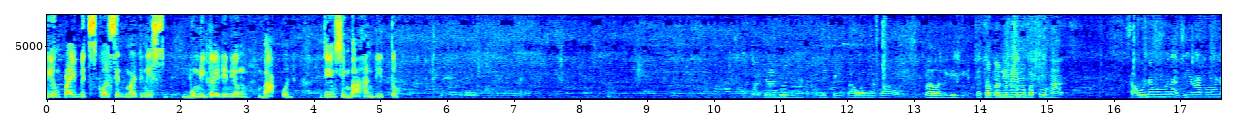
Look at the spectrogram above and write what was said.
yung private school St. Martin is bumigay din yung bakod. Ito yung simbahan dito. bawal na kwaon. Bawal lagi. Kasaban ng mga bato ha. Sa una mo man gira pa man.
